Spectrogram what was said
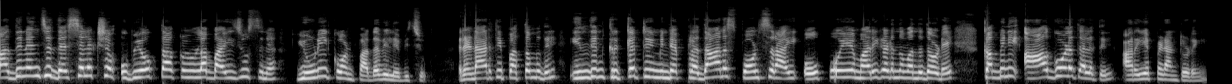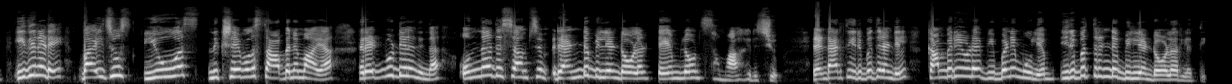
പതിനഞ്ച് ദശലക്ഷം ഉപയോക്താക്കളുള്ള ബൈജൂസിന് യൂണിക്കോൺ പദവി ലഭിച്ചു. രണ്ടായിരത്തി പത്തൊമ്പതിൽ ഇന്ത്യൻ ക്രിക്കറ്റ് ടീമിന്റെ പ്രധാന സ്പോൺസറായി ഓപ്പോയെ മറികടന്നു വന്നതോടെ കമ്പനി ആഗോളതലത്തിൽ അറിയപ്പെടാൻ തുടങ്ങി. ഇതിനിടെ ബൈജൂസ് യു എസ് നിക്ഷേപക സ്ഥാപനമായ റെഡ്വുഡിൽ നിന്ന് ഒന്ന് ദശാംശം രണ്ട് ബില്യൺ ഡോളർ ടേം ലോൺ സമാഹരിച്ചു. രണ്ടായിരത്തി ഇരുപത്തിരണ്ടിൽ കമ്പനിയുടെ വിപണി മൂല്യം ഇരുപത്തിരണ്ട് ബില്യൺ ഡോളറിലെത്തി.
